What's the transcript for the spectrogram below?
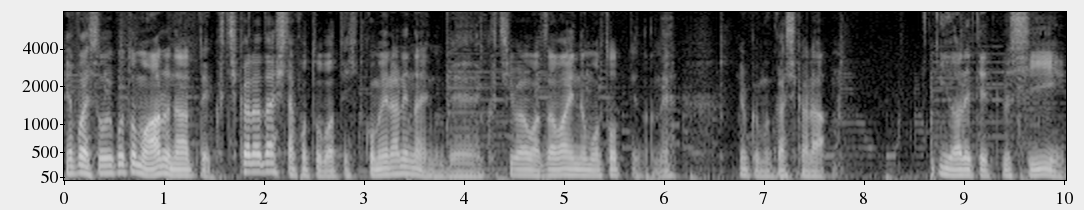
やっぱりそういうこともあるなって口から出した言葉って引っ込められないので口は災いのもとっていうのはねよく昔から言われてるし、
